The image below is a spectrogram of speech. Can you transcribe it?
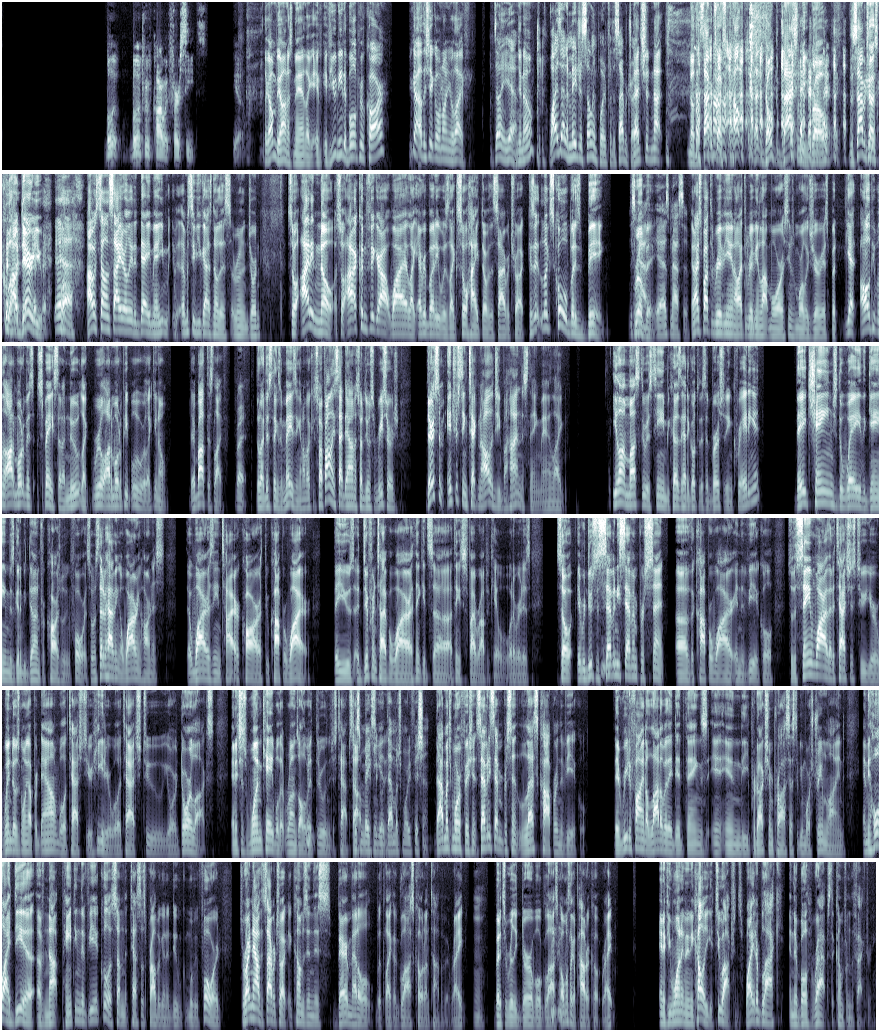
Bullet bulletproof car with first seats. Yeah, Like I'm gonna be honest, man. Like if, if you need a bulletproof car, you got other shit going on in your life. I'm telling you, yeah. You know? Why is that a major selling point for the Cybertruck? That should not No, the Cybertruck's how that don't blasphemy, bro. The Cybertruck's cool. How dare you? yeah. I was telling Saeed earlier today, man. You, let me see if you guys know this, Arun and Jordan. So I didn't know. So I couldn't figure out why like everybody was like so hyped over the Cybertruck because it looks cool, but it's big. It's Real ma- big. Yeah, it's massive. And I just bought the Rivian. I like the Mhm. Rivian a lot more. It seems more luxurious. But yet, all the people in the automotive space that I knew, like real automotive people who were like, you know, they're about this life. Right. They're like, this thing's amazing. And I'm like, so I finally sat down and started doing some research. There's some interesting technology behind this thing, man. Like Elon Musk through his team, because they had to go through this adversity in creating it, they changed the way the game is going to be done for cars moving forward. So instead of having a wiring harness that wires the entire car through copper wire, they use a different type of wire. I think it's uh, I think it's just fiber optic cable, but whatever it is. So it reduces seventy seven percent of the copper wire in the vehicle. So the same wire that attaches to your windows going up or down will attach to your heater, will attach to your door locks, and it's just one cable that runs all the way through and it just taps Just out. making basically it that much more efficient. that much more efficient, 77% less copper in the vehicle. They redefined a lot of the way they did things in, in the production process to be more streamlined. And the whole idea of not painting the vehicle is something that Tesla's probably going to do moving forward. So right now, the Cybertruck, it comes in this bare metal with like a gloss coat on top of it, right? Mm. But it's a really durable gloss, almost like a powder coat, right? And if you want it in any color, you get two options: white or black, and they're both wraps that come from the factory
